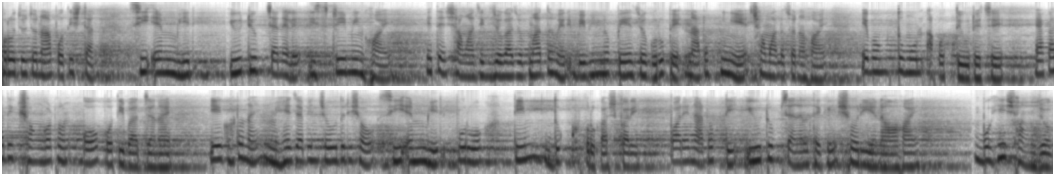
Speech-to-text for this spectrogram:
প্রযোজনা প্রতিষ্ঠান সিএমভির ইউটিউব চ্যানেলে স্ট্রিমিং হয়। এতে সামাজিক যোগাযোগ মাধ্যমের বিভিন্ন পেজ ও গ্রুপে নাটকটি নিয়ে সমালোচনা হয় এবং তুমুল আপত্তি উঠেছে। একাধিক সংগঠন ও প্রতিবাদ জানায়। এ ঘটনায় মেহেজাবিন চৌধুরী সহ সিএমভির পুরো টিম দুঃখ প্রকাশ করে। পরে নাটকটি ইউটিউব চ্যানেল থেকে সরিয়ে নেওয়া হয়। বহি সংযোগ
